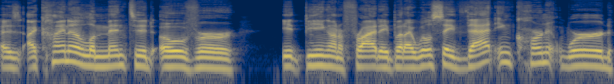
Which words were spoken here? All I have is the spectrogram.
as I kind of lamented over it being on a Friday, but I will say that incarnate word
